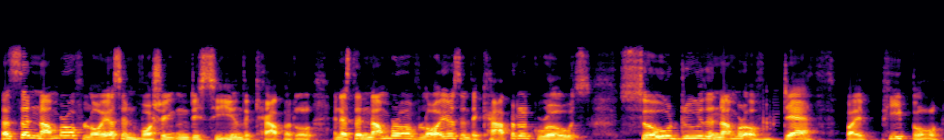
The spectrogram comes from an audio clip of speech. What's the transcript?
That's the number of lawyers in Washington, D.C., in the capital. And as the number of lawyers in the capital grows, so do the number of deaths by people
